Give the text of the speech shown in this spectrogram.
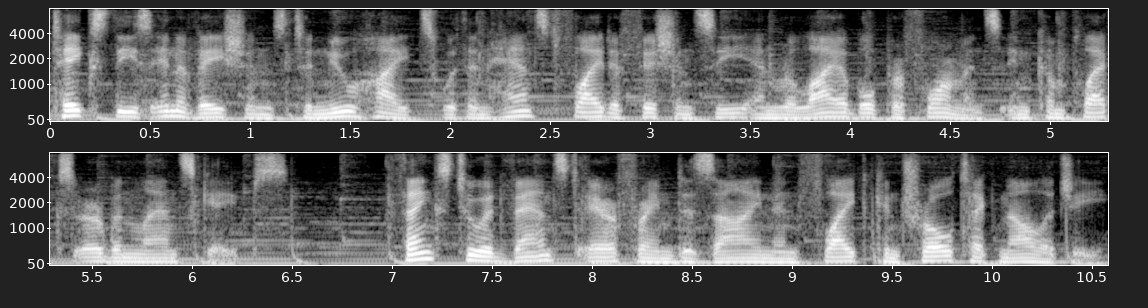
takes these innovations to new heights with enhanced flight efficiency and reliable performance in complex urban landscapes. Thanks to advanced airframe design and flight control technology,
